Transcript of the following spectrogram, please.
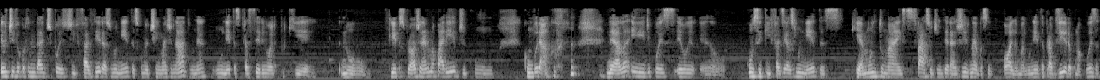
eu tive a oportunidade depois de fazer as lunetas como eu tinha imaginado, né? Lunetas para serem, porque no Creatus Project era uma parede com, com um buraco nela e depois eu, eu consegui fazer as lunetas que é muito mais fácil de interagir, né? Você olha uma luneta para ver alguma coisa,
